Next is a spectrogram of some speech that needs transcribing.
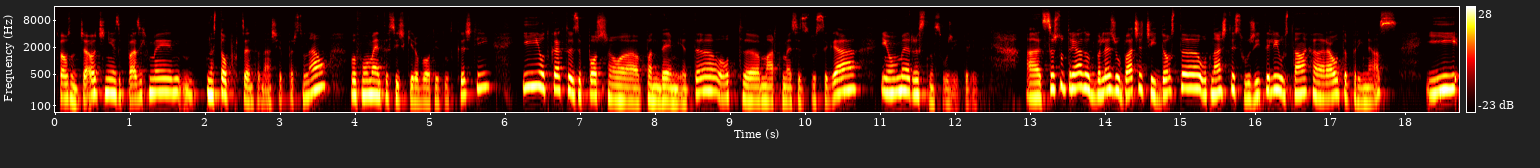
това означава, че ние запазихме на 100% нашия персонал. В момента всички работят от къщи и откакто е започнала пандемията от март месец до сега, имаме ръст на служителите. А, също трябва да отбележа обаче, че и доста от нашите служители останаха на работа при нас и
